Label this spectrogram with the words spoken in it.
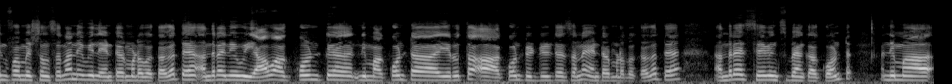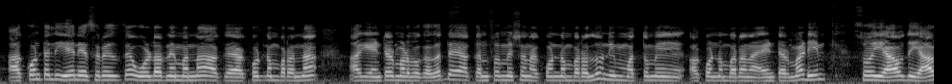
ಇನ್ಫಾರ್ಮೇಷನ್ಸನ್ನು ನೀವು ಇಲ್ಲಿ ಎಂಟರ್ ಮಾಡಬೇಕಾಗುತ್ತೆ. ಅಂದರೆ ನೀವು ಯಾವ ಅಕೌಂಟ್ ನಿಮ್ಮ ಅಕೌಂಟ್ ಇರುತ್ತೋ ಆ ಅಕೌಂಟ್ ಡೀಟೇಲ್ಸನ್ನು ಎಂಟರ್ ಮಾಡಬೇಕಾಗುತ್ತೆ. ಅಂದರೆ ಸೇವಿಂಗ್ಸ್ ಬ್ಯಾಂಕ್ ಅಕೌಂಟ್ ನಿಮ್ಮ ಅಕೌಂಟಲ್ಲಿ ಏನು ಹೆಸರು ಇರುತ್ತೆ ಓಲ್ಡರ್ ನೇಮನ್ನು ಅಕೌಂಟ್ ನಂಬರನ್ನು ಹಾಗೆ ಎಂಟರ್ ಮಾಡಬೇಕಾಗುತ್ತೆ. ಆ ಕನ್ಫರ್ಮೇಷನ್ ಅಕೌಂಟ್ ನಂಬರಲ್ಲೂ ನಿಮ್ಮ ಮತ್ತೊಮ್ಮೆ ಅಕೌಂಟ್ ನಂಬರನ್ನು ಎಂಟರ್ ಮಾಡಿ. ಸೊ ಯಾವುದು, ಯಾವ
